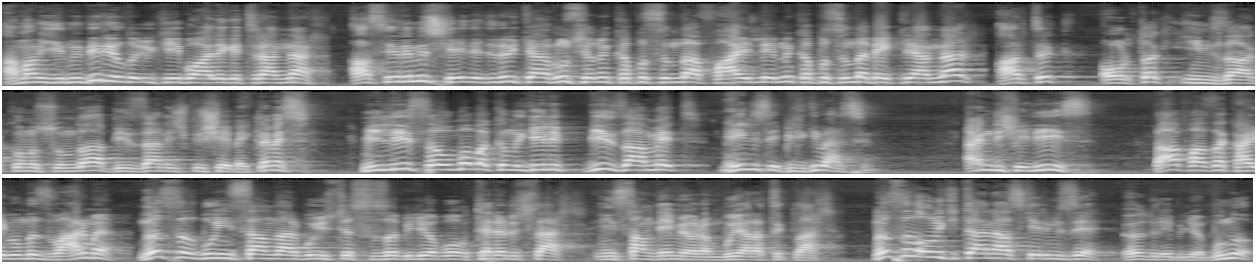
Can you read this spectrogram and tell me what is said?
Ama 21 yılda ülkeyi bu hale getirenler, askerimiz şehit edilirken Rusya'nın kapısında, faillerinin kapısında bekleyenler artık ortak imza konusunda bizden hiçbir şey beklemesin. Milli Savunma Bakanı gelip bir zahmet meclise bilgi versin. Endişeliyiz. Daha fazla kaybımız var mı? Nasıl bu insanlar bu üste sızabiliyor bu teröristler? İnsan demiyorum bu yaratıklar. Nasıl 12 tane askerimizi öldürebiliyor? Bunu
